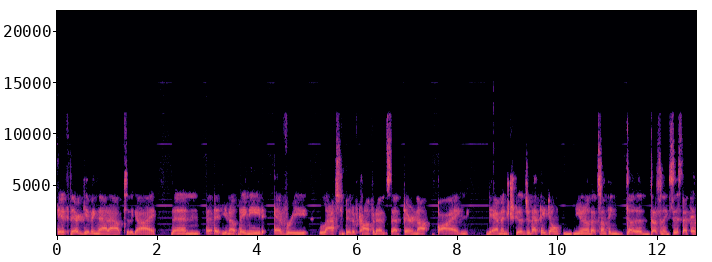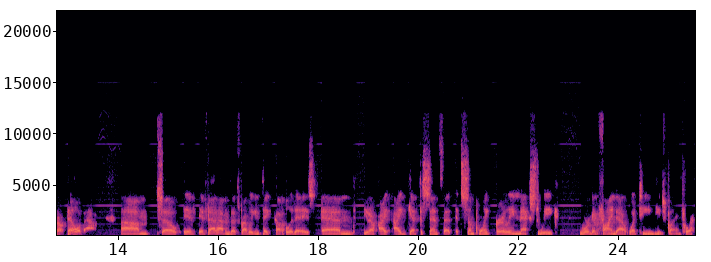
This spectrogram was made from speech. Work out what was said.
if they're giving that out to the guy, then uh, you know they need every last bit of confidence that they're not buying damaged goods or that they don't, you know, that something do- doesn't exist that they don't know about. Um, so if, if that happens, that's probably going to take a couple of days. And, you know, I, I get the sense that at some point early next week, we're going to find out what team he's playing for.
